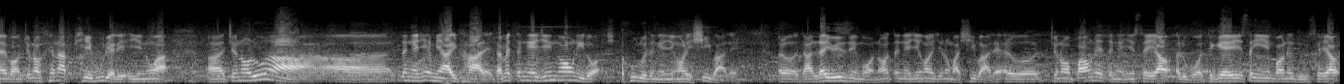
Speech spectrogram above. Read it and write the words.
ရပါကျွန်တော်ခဏဖြည့်ဘူးတယ်လေအရင်တော့ အာကျွန်တော်တို့ကအာတငယ်ချင်းအများကြီးထားတယ်ဒါပေမဲ့တငယ်ချင်းကောင်းနေတော့အခုလိုတငယ်ချင်းကောင်းတွေရှိပါတယ်အဲ့တော့ဒါလက်ရွေးစင်ပေါ့နော်တငယ်ချင်းကောင်းကျွန်တော်မှရှိပါတယ်အဲ့တော့ကျွန်တော်ပေါင်းတဲ့တငယ်ချင်း10ယောက်အဲ့လိုပေါ့တကယ်စိတ်ရင်းပေါင်းတဲ့သူ10ယောက်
